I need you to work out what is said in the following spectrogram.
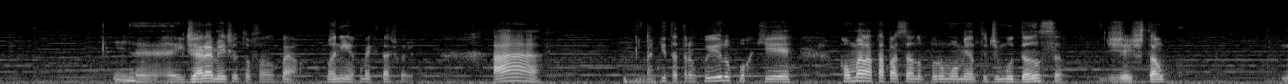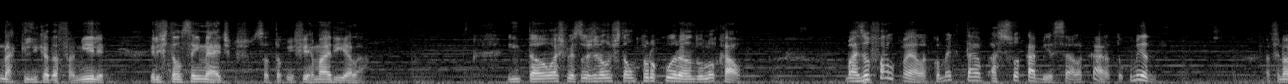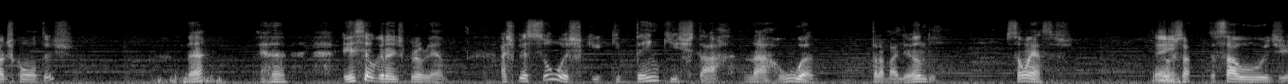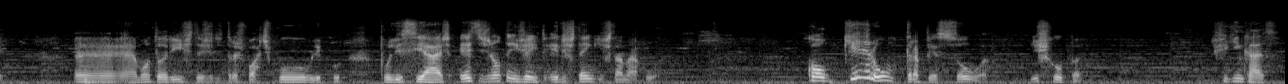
Hum. É, e diariamente eu tô falando com ela. Maninha, como é que tá as coisas? Ah, aqui tá tranquilo porque como ela tá passando por um momento de mudança de gestão na clínica da família, eles estão sem médicos, só estão com enfermaria lá. Então as pessoas não estão procurando o local. Mas eu falo com ela, como é que tá a sua cabeça? Ela, cara, tô com medo. Afinal de contas, né? Esse é o grande problema. As pessoas que, que têm que estar na rua trabalhando são essas. Profissionais da saúde, é, motoristas de transporte público, policiais. Esses não tem jeito, eles têm que estar na rua. Qualquer outra pessoa, desculpa, fique em casa.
